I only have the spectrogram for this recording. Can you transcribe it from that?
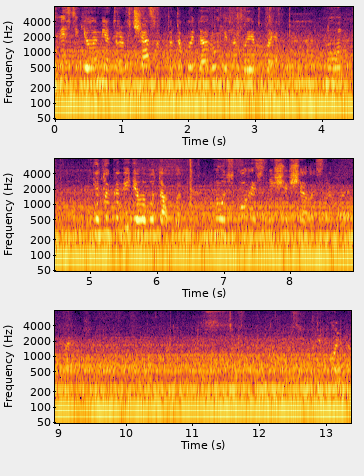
200 километров в час вот по такой дороге на БМВ. Но я только видела вот так вот, но скорость не ощущалась на БМВ. Прикольно.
